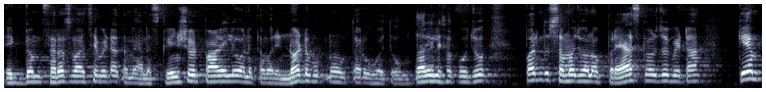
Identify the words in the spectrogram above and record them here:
એકદમ સરસ વાત છે બેટા. તમે આને સ્ક્રીનશોટ પાડી લો અને તમારી નોટબુકમાં ઉતારવું હોય તો ઉતારી શકો છો. પરંતુ સમજવાનો પ્રયાસ કરજો બેટા. કેમ?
